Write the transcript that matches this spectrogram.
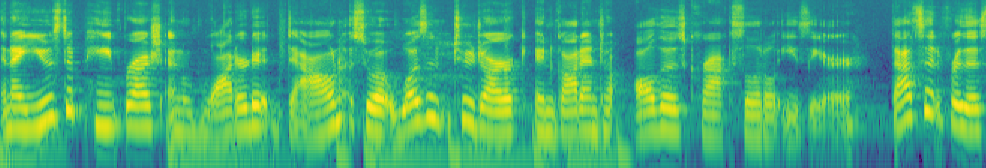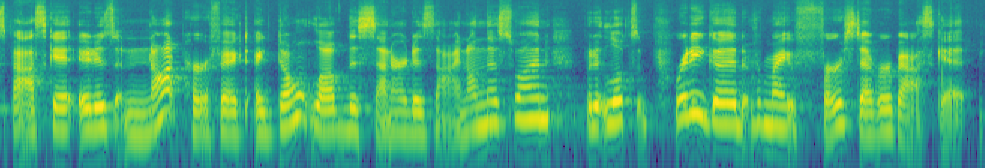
and I used a paintbrush and watered it down so it wasn't too dark and got into all those cracks a little easier. That's it for this basket. It is not perfect. I don't love the center design on this one, but it looks pretty good for my first ever basket.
